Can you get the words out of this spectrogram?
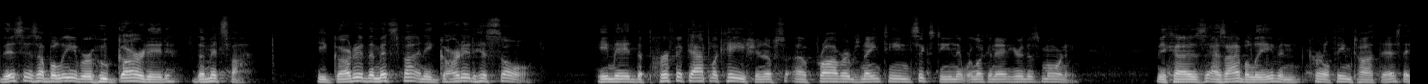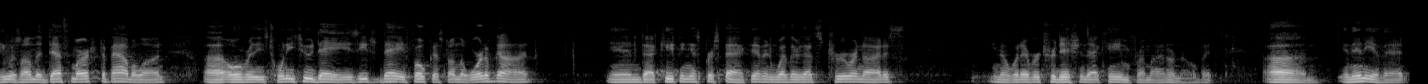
This is a believer who guarded the mitzvah. He guarded the mitzvah and he guarded his soul. He made the perfect application of, of Proverbs 19:16 that we're looking at here this morning. Because, as I believe, and Colonel Thieme taught this, that he was on the death march to Babylon uh, over these 22 days, each day focused on the Word of God and uh, keeping his perspective, and whether that's true or not, it's, you know whatever tradition that came from, I don't know. But um, in any event,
